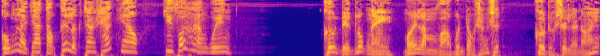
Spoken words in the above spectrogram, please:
cũng là gia tộc thế lực trang sát nhau, chi phối hoàng quyền. Khương Triệt lúc này mới lâm vào bên trong sáng xích. Khương Trực Sinh lại nói,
